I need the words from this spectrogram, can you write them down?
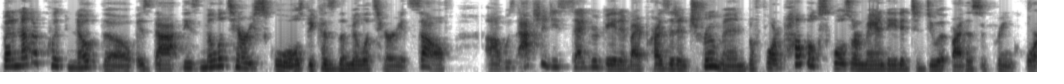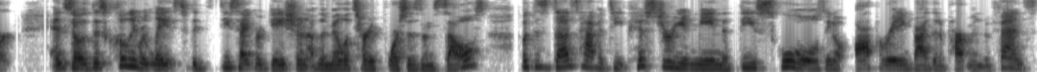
But another quick note though is that these military schools, because the military itself uh, was actually desegregated by President Truman before public schools were mandated to do it by the Supreme Court. And so this clearly relates to the desegregation of the military forces themselves. But this does have a deep history and mean that these schools, you know, operating by the Department of Defense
